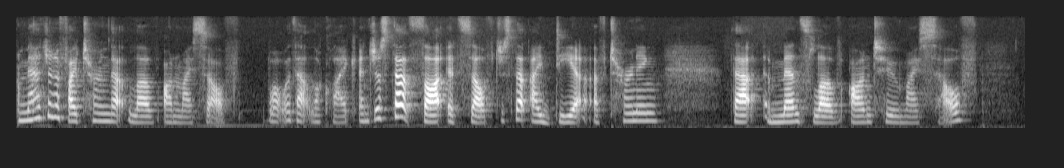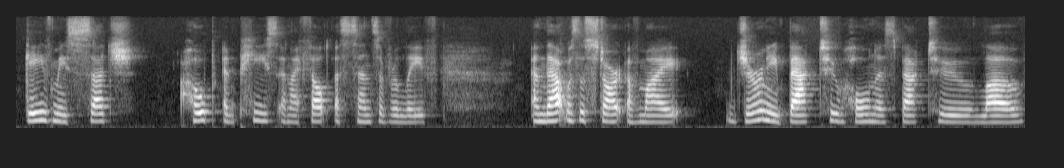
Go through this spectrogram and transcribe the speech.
Imagine if I turned that love on myself what would that look like? And just that thought itself, just that idea of turning that immense love onto myself gave me such hope and peace, and I felt a sense of relief. And that was the start of my journey back to wholeness, back to love,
